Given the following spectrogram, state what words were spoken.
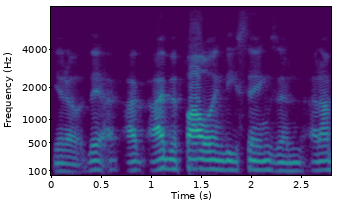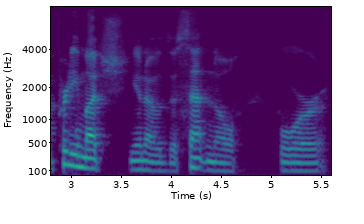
you know, they, I, have been following these things and, and I'm pretty much, you know, the sentinel for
